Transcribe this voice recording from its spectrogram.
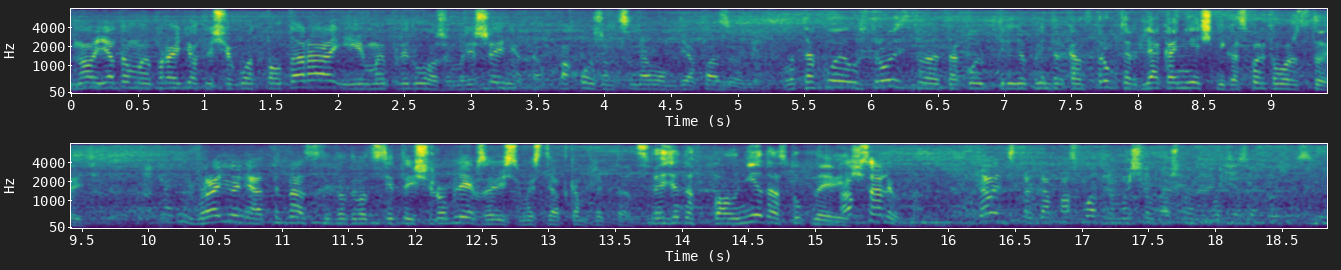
Но я думаю, пройдет еще год-полтора, и мы предложим решение там, в похожем ценовом диапазоне. Вот такое устройство, такой 3D-принтер-конструктор для конечника сколько может стоить? В районе от 15 до 20 тысяч рублей в зависимости от комплектации. То есть это вполне доступная вещь? Абсолютно. Давайте тогда посмотрим еще на что-нибудь из же серии.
